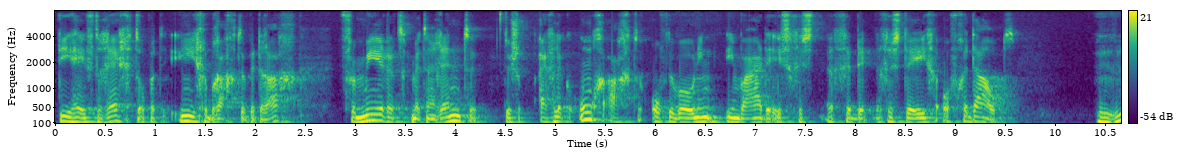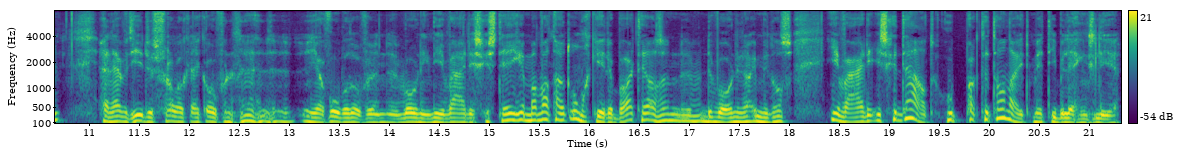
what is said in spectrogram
die heeft recht op het ingebrachte bedrag vermeerderd met een rente. Dus eigenlijk ongeacht of de woning in waarde is gestegen of gedaald. Mm En dan hebben we het hier dus vooral ook over, jouw voorbeeld over een woning die in waarde is gestegen. Maar wat nou het omgekeerde Bart, als een, de woning nou inmiddels in waarde is gedaald? Hoe pakt het dan uit met die beleggingsleer?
